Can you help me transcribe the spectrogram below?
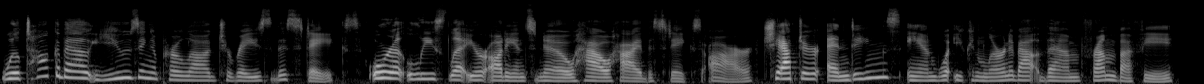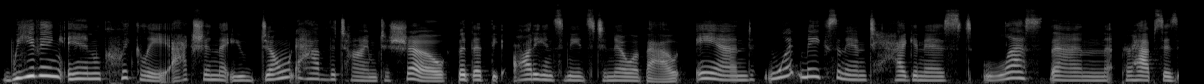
we'll talk about using a prologue to raise the stakes, or at least let your audience know how high the stakes are, chapter endings and what you can learn about them from Buffy, weaving in quickly action that you don't have the time to show, but that the audience needs to know about, and what makes an antagonist less than perhaps as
